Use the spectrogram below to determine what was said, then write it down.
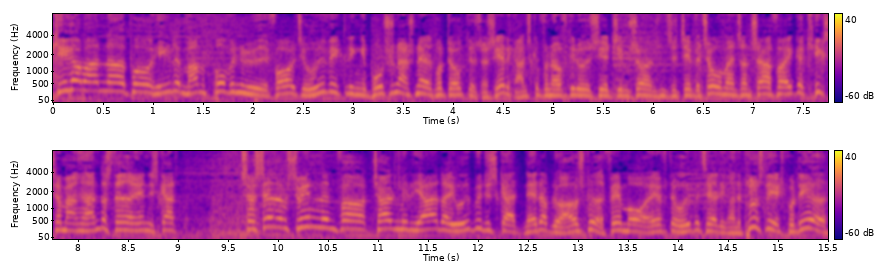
Kigger man øh, på hele momsprovenyet i forhold til udviklingen i bruttonationalproduktet, så ser det ganske fornuftigt ud, siger Jim Sørensen til TV2, mens han sørger for ikke at kigge så mange andre steder hen i skat. Så selvom svindlen for 12 milliarder i udbytteskat netop blev afsløret fem år efter udbetalingerne pludselig eksploderede,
